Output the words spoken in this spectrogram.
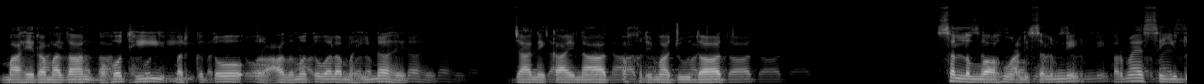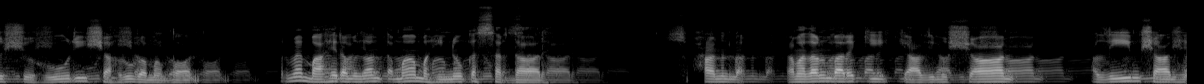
ماہ رمضان بہت ہی برکتوں اور عظمتوں والا مہینہ ہے۔ جان کائنات، فخر موجودات صلی اللہ علیہ وسلم نے فرمایا، سید الشہوری شہر رمضان۔ فرمایا، ماہ رمضان تمام مہینوں کا سردار ہے۔ سبحان اللہ۔ رمضان مبارک کی کیا عظیم الشان عظیم شان ہے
